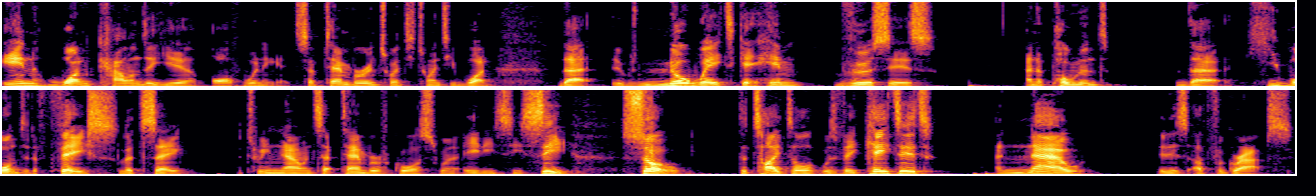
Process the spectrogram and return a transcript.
in one calendar year of winning it, September in 2021. That it was no way to get him versus an opponent that he wanted to face, let's say, between now and September, of course, when ADCC. So the title was vacated, and now it is up for grabs.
